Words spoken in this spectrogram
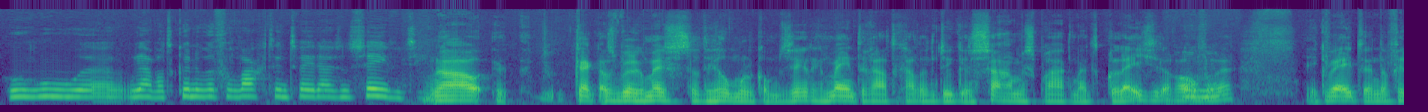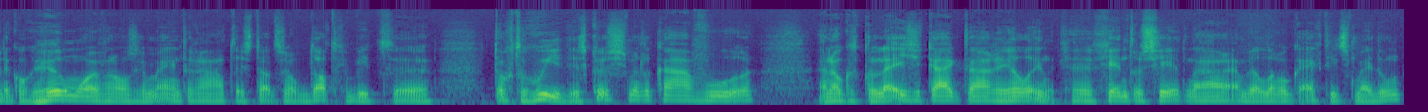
hoe, hoe, eh, ja, wat kunnen we verwachten in 2017? Nou, kijk, als burgemeester is dat heel moeilijk om te zeggen. De gemeenteraad gaat natuurlijk in samenspraak met het college daarover. Mhm. hè. Ik weet, en dat vind ik ook heel mooi van onze gemeenteraad, is dat ze op dat gebied eh, toch de goede discussies met elkaar voeren. En ook het college kijkt daar heel in- ge- geïnteresseerd naar en wil er ook echt iets mee doen.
